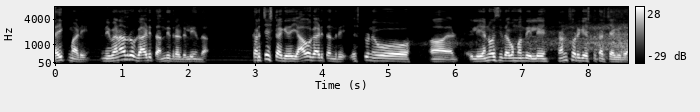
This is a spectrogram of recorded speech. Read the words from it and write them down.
ಲೈಕ್ ಮಾಡಿ, ನೀವೇನಾದ್ರೂ ಗಾಡಿ ತಂದಿದ್ರೆ ಡೆಲ್ಲಿಯಿಂದ, ಖರ್ಚು ಎಷ್ಟಾಗಿದೆ, ಯಾವ ಗಾಡಿ ತಂದ್ರಿ, ಎಷ್ಟು ನೀವು ಇಲ್ಲಿ ಎನ್ ಒ ಸಿ ತಗೊಂಬಂದು ಇಲ್ಲಿ ಟ್ರಾನ್ಸ್ಫರ್ಗೆ ಎಷ್ಟು ಖರ್ಚಾಗಿದೆ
